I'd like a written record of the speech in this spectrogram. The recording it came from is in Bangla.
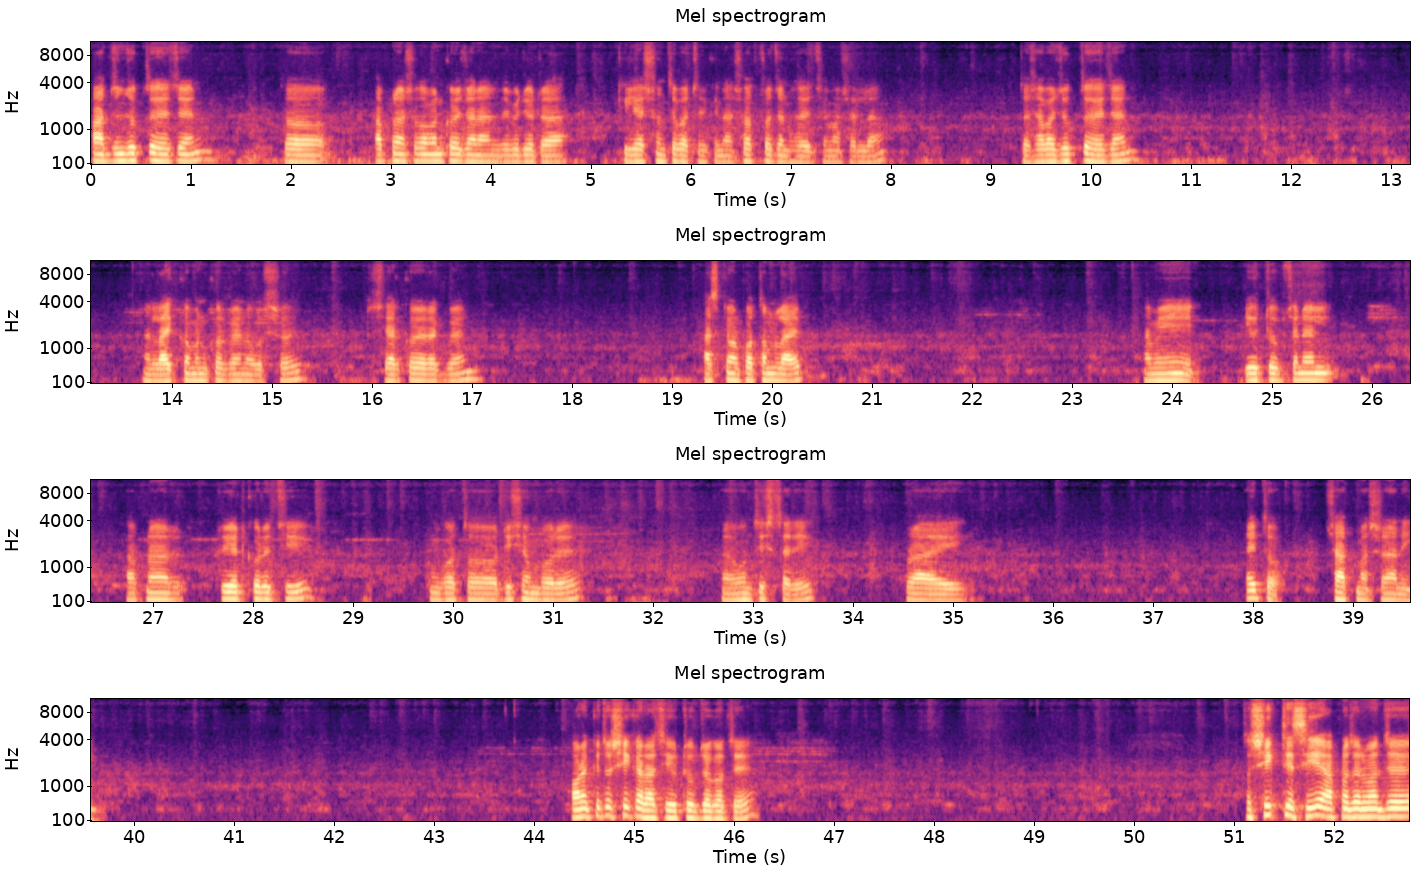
পাঁচজন যুক্ত হয়েছেন, তো আপনারা কমেন্ট করে জানান যে ভিডিওটা ক্লিয়ার শুনতে পাচ্ছেন কিনা। সতেরো জন হয়েছে মাসাল্লাহ তো সবাই যুক্ত হয়ে যান। লাইক কমেন্ট করবেন অবশ্যই। শেয়ার করে রাখবেন। আজকে আমার প্রথম লাইভ আমি ইউটিউব চ্যানেল আপনার ক্রিয়েট করেছি। গত ডিসেম্বরে উনত্রিশ তারিখ, প্রায় এই তো সাত মাস রানিং অনেক কিছু শেখার আছে ইউটিউব জগতে। তো শিখতেছি আপনাদের মাঝে,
